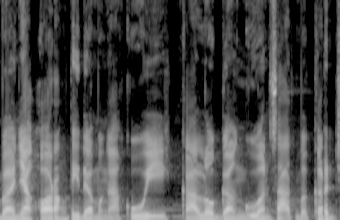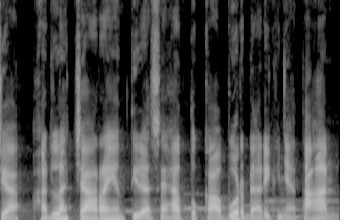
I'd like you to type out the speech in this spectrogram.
Banyak orang tidak mengakui kalau gangguan saat bekerja adalah cara yang tidak sehat untuk kabur dari kenyataan.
